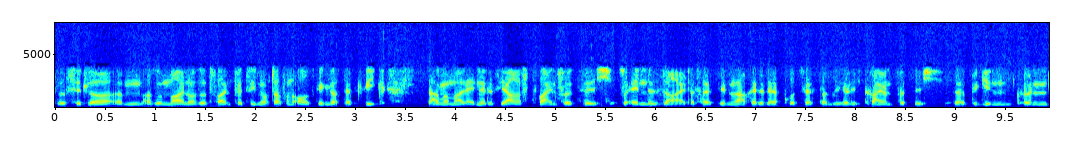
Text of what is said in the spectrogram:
dass Hitler ähm, also im Mai 1942 noch davon ausging, dass der Krieg, sagen wir mal, Ende des Jahres 42 zu Ende sei. Das heißt, demnach hätte der Prozess dann sicherlich 43 äh, beginnen können.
